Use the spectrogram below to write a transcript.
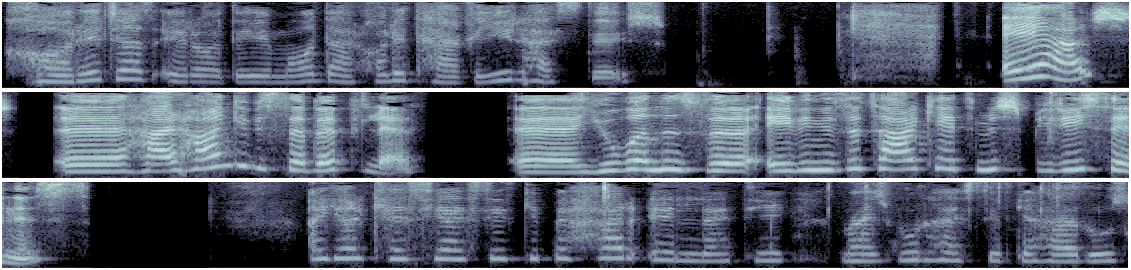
خارج از اراده ما در حال تغییر هستش Eğer ee, herhangi bir sebeple e, yuvanızı, evinizi terk etmiş biriyseniz, اگر کسی هستید که به هر علتی مجبور هستید که هر روز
